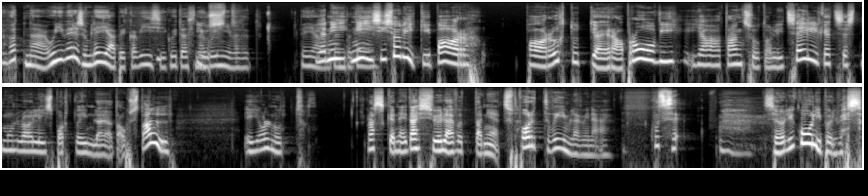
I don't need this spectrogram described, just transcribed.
no vot, näe, universum leiab ikka viisi, kuidas Just. nagu inimesed leiavad ja nii, nii siis oligi paar, paar õhtut ja eraproovi ja tantsud olid selged, sest mul oli sportvõimleja taust all. ei olnud raske neid asju üle võtta, nii et. sportvõimlemine, kus see? see oli koolipõlves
